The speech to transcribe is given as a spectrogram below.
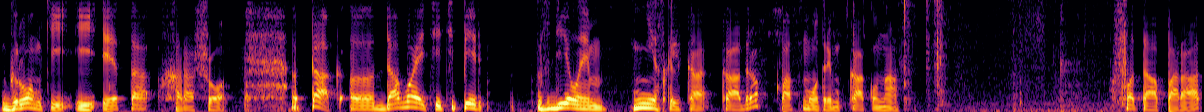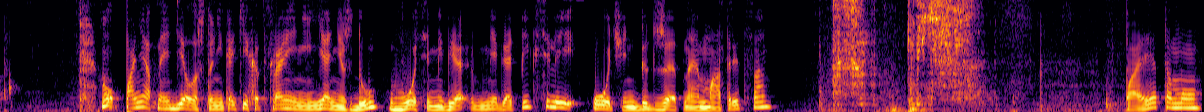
громкий, и это хорошо. Так, э, давайте теперь сделаем несколько кадров, посмотрим, как у нас фотоаппарат ну, понятное дело, что никаких откровений я не жду. 8 мега мегапикселей, очень бюджетная матрица. Поэтому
